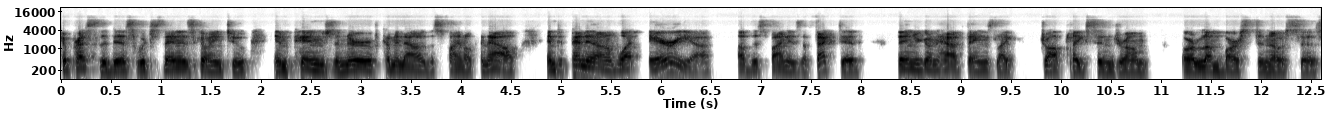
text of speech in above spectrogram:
compress the disc, which then is going to impinge the nerve coming out of the spinal canal. And depending on what area of the spine is affected, then you're going to have things like drop leg syndrome or lumbar stenosis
